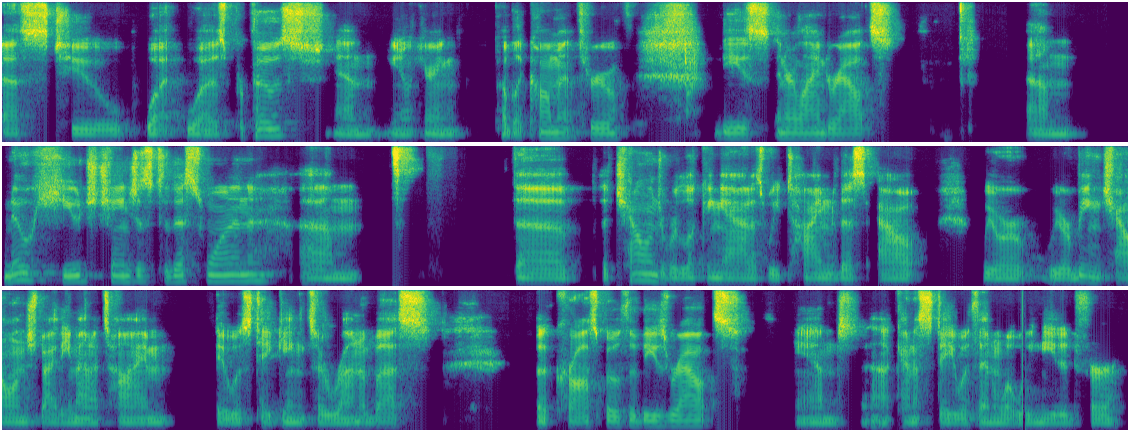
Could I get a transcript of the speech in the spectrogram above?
us to what was proposed and, you know, hearing public comment through these interlined routes. Um, no huge changes to this one. Um, the the challenge we're looking at as we timed this out, we were we were being challenged by the amount of time it was taking to run a bus across both of these routes and uh, kind of stay within what we needed for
